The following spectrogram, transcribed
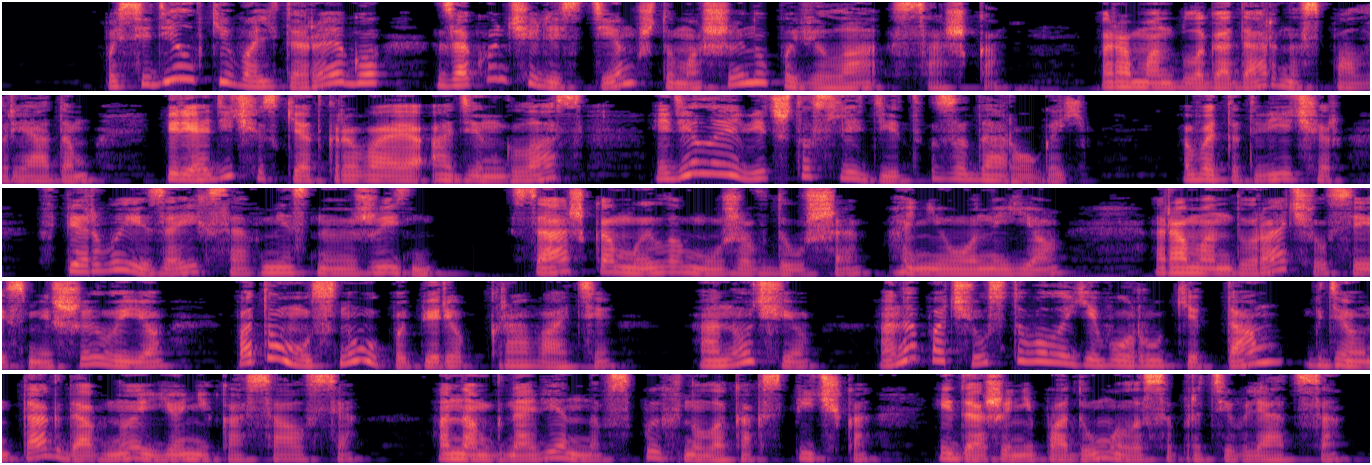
Посиделки в Альтер-Эго закончились тем, что машину повела Сашка. Роман благодарно спал рядом, периодически открывая один глаз и делая вид, что следит за дорогой. В этот вечер, впервые за их совместную жизнь, Сашка мыла мужа в душе, а не он ее. Роман дурачился и смешил ее, потом уснул поперек кровати, а ночью она почувствовала его руки там, где он так давно ее не касался. Она мгновенно вспыхнула, как спичка, и даже не подумала сопротивляться.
